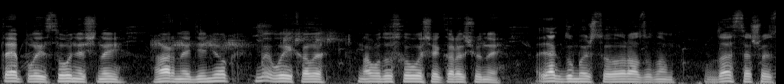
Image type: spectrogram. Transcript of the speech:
теплий, сонячний, гарний деньок. Ми виїхали на водосховище Карачуни. А Як думаєш, цього разу нам вдасться щось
